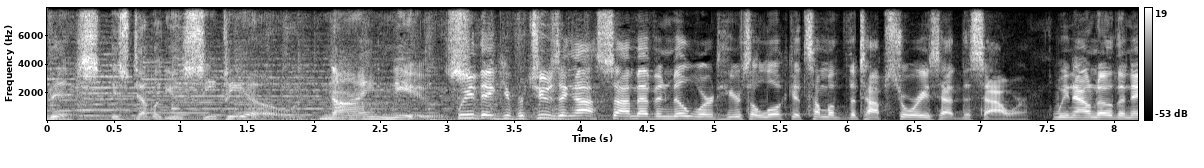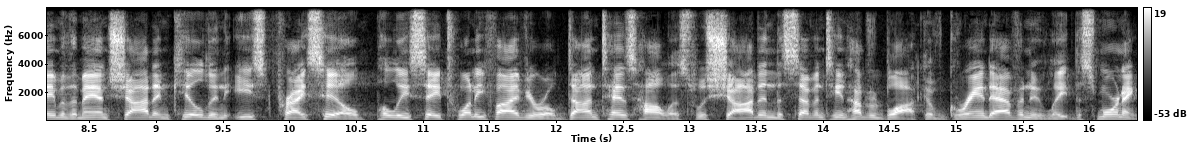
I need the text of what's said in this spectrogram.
This is WCPO 9 News. We thank you for choosing us. I'm Evan Millward. Here's a look at some of the top stories at this hour. We now know the name of the man shot and killed in East Price Hill. Police say 25 year old Dantes Hollis was shot in the 1700 block of Grand Avenue late this morning.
